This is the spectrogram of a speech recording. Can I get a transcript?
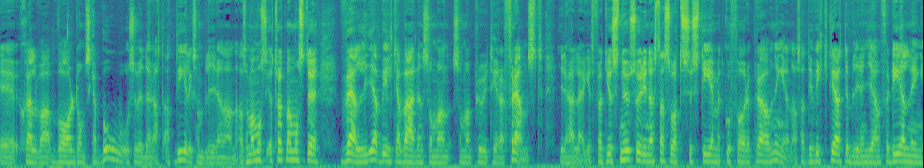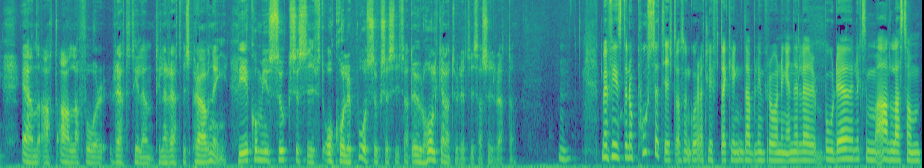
eh, själva var de ska bo och så vidare, att, att det liksom blir en annan. Alltså man måste, jag tror att man måste välja vilka värden som man, som man prioriterar främst i det här läget. För att just nu så är det nästan så att systemet går före prövningen. Alltså att det är viktigare att det blir en jämn fördelning än att alla får rätt till en, till en rättvis prövning. Det kommer ju successivt och håller på successivt att urholka naturligtvis asylrätten. Mm. Men finns det något positivt då som går att lyfta kring Dublinförordningen eller borde liksom alla som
